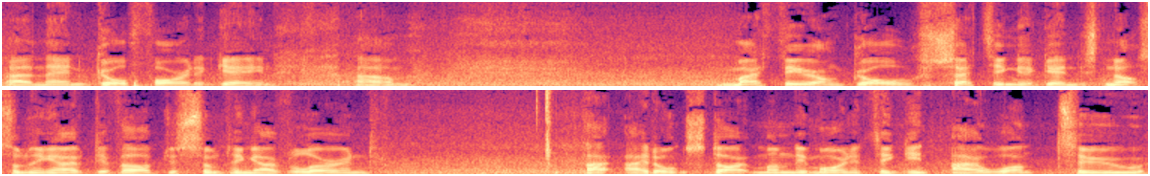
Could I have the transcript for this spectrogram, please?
and then go for it again. Um, my theory on goal setting, again, it's not something I've developed, just something I've learned. I, I don't start Monday morning thinking, I want to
